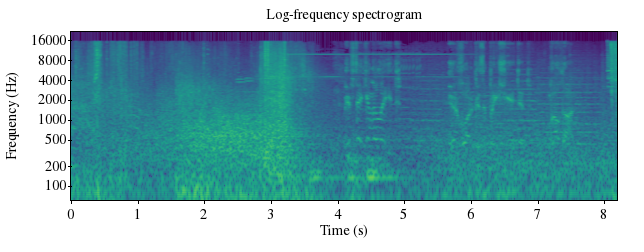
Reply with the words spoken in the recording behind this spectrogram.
Горго запрещает Well done.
